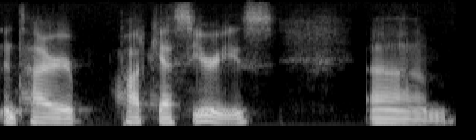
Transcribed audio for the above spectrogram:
entire podcast series. Um,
